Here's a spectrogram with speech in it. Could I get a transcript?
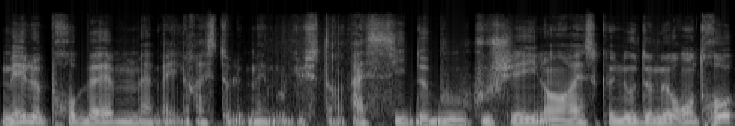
Mais le problème, eh ben, il reste le même, Augustin. Assis, debout ou couché, il en reste que nous demeurons trop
